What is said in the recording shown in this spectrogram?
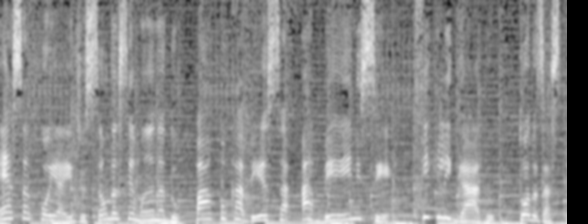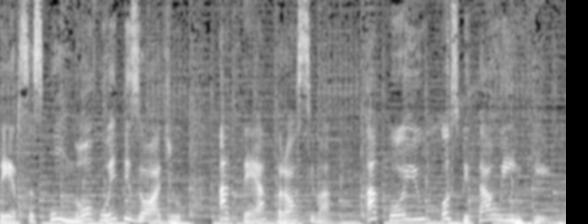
Essa foi a edição da semana do Papo Cabeça ABNC. Fique ligado, todas as terças um novo episódio. Até a próxima. Apoio Hospital INC.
